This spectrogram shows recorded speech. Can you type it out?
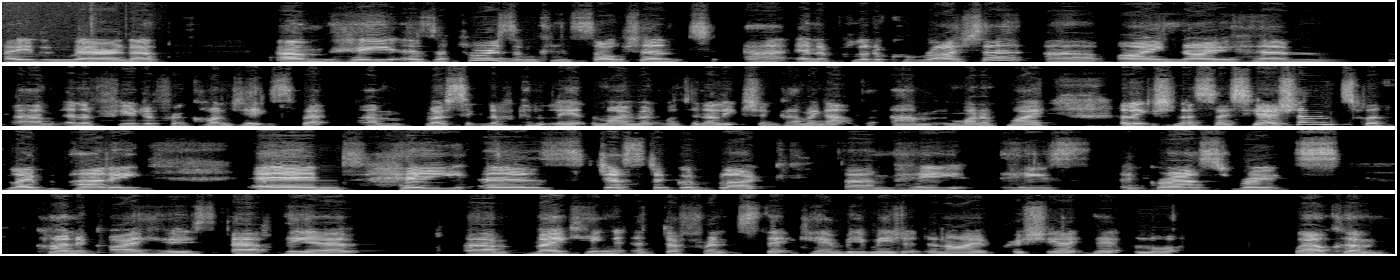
Hayden Mariner. Um, he is a tourism consultant uh, and a political writer. Uh, I know him um, in a few different contexts, but um, most significantly at the moment with an election coming up um, in one of my election associations with Labour Party. And he is just a good bloke. Um, he he's a grassroots kind of guy who's out there um, making a difference that can be measured, and I appreciate that a lot. Welcome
